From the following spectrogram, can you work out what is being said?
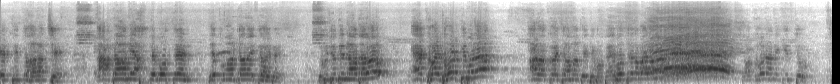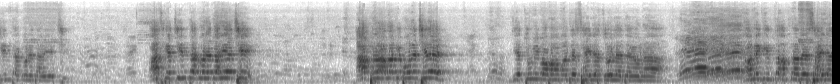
নেতৃত্ব হারাচ্ছে, আপনারা আমি আসতে বলতেন যে তোমার দাঁড়াইতে হইবে। তুমি যদি না দাঁড়াও, এক হয় ভোট দিব না দিব তখন আমি কিন্তু চিন্তা করে দাঁড়িয়েছি। আজকে চিন্তা করে দাঁড়িয়েছি। আপনারা আমাকে বলেছিলেন যে তুমি বাবা আমাদের সাইডে চলে যাও না। আমি কিন্তু আপনাদের সাইডে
